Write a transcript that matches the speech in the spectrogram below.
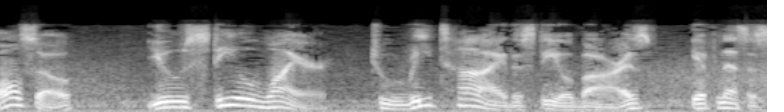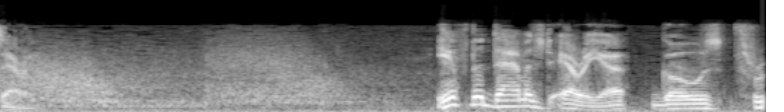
Also, use steel wire to retie the steel bars if necessary. If the damaged area goes through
